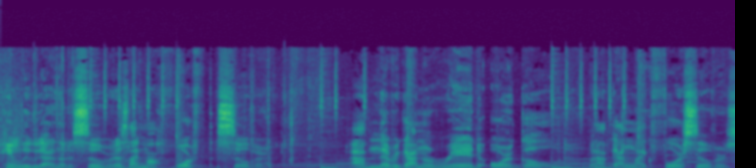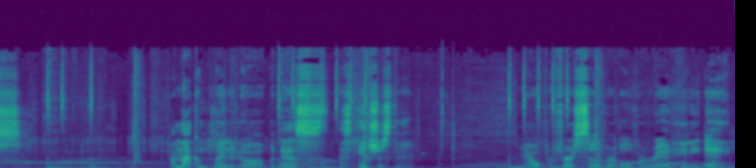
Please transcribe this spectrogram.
can't believe we got another silver. That's like my fourth silver. I've never gotten a red or a gold, but I've gotten like four silvers. I'm not complaining at all, but that's that's interesting. I, mean, I would prefer silver over red any day.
